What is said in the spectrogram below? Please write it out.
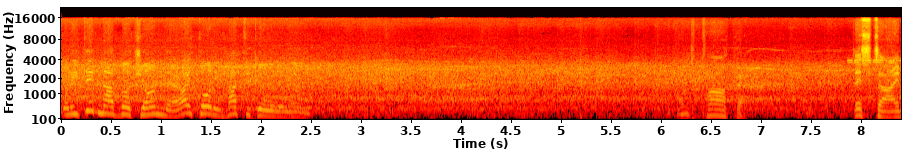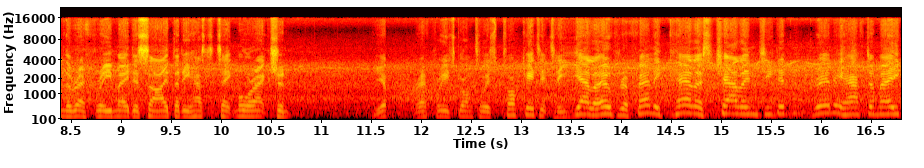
Well, he didn't have much on there. I thought he had to go it alone. And Parker. This time the referee may decide that he has to take more action. Yep, referee's gone to his pocket. It's a yellow for a fairly careless challenge he didn't really have to make.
